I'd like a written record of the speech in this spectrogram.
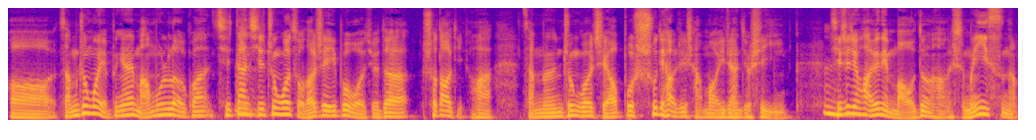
哦，咱们中国也不应该盲目乐观。其实，但其实中国走到这一步，我觉得说到底的话，咱们中国只要不输掉这场贸易战就是赢。其实这句话有点矛盾哈，什么意思呢？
